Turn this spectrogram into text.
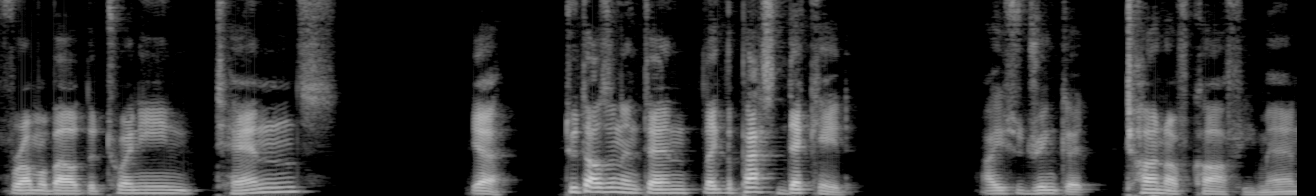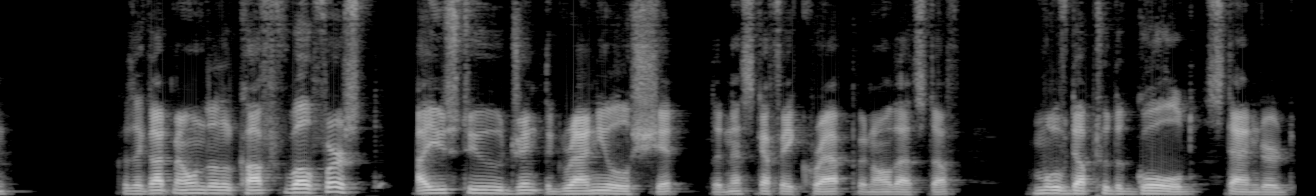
from about the 2010s. Yeah, 2010, like the past decade. I used to drink a ton of coffee, man. Because I got my own little coffee. Well, first, I used to drink the granule shit, the Nescafe crap and all that stuff. Moved up to the gold standard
